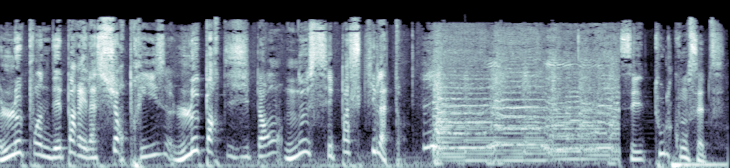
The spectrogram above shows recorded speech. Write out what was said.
le point de départ est la surprise. Le participant ne sait pas ce qu'il attend c'est tout le concept.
